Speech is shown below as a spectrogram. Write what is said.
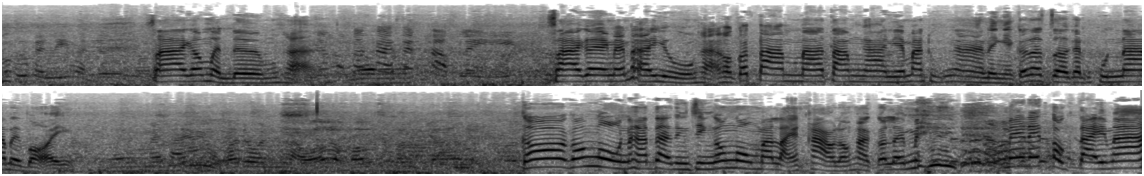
ก็คือเป็นลี่เหมือนเดิมทรายก็เหมือนเดิมค่ะยังคงทักทายแฟนคลับอะไรอย่างงี้ทรายก็ยังนั่งทายอยู่ค่ะเขาก็ตามมาตามงานเนี้ยมาทุกงานอะไรเงี้ยก็จะเจอกันคุ้นหน้าบ่อยงงไหมคะอยู่ๆก็โดนข่าวว่าแบบเขาเขาถึงยาเลยๆก็ก็งงนะคะ แต่จริง ๆ ก็งงมาหลายข่าวแล้วค่ะ ก็เลยไม่ไม่ได้ตกใจมาก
